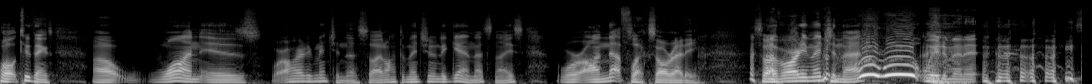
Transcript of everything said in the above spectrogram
well, two things. Uh, one is, well, I already mentioned this, so I don't have to mention it again. That's nice. We're on Netflix already. So I've already mentioned that. Woo woo! Wait a minute. it's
